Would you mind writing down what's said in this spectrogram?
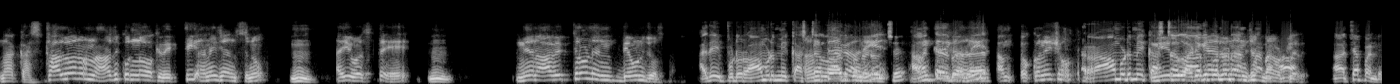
నా కష్టాల్లో నన్ను ఆదుకున్న ఒక వ్యక్తి హనీ జాన్సన్ అయి వస్తే. నేను ఆ వ్యక్తిలో నేను దేవుని చూస్తాను అదే ఇప్పుడు రాముడు మీ కష్టాలు ఒక్క నిమిషం. రాముడు మీ కష్టాలు చెప్పండి.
